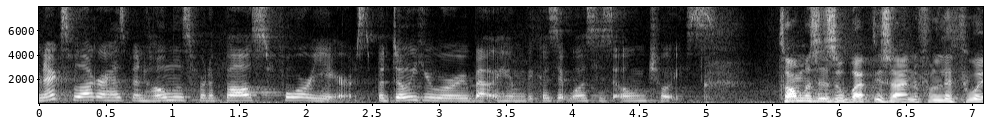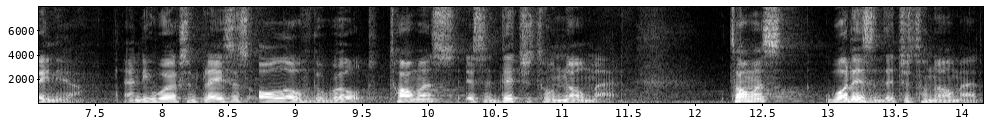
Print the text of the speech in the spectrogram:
next vlogger has been homeless for the past four years, but don't you worry about him because it was his own choice. Thomas is a web designer from Lithuania and he works in places all over the world. Thomas is a digital nomad. Thomas, what is a digital nomad?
